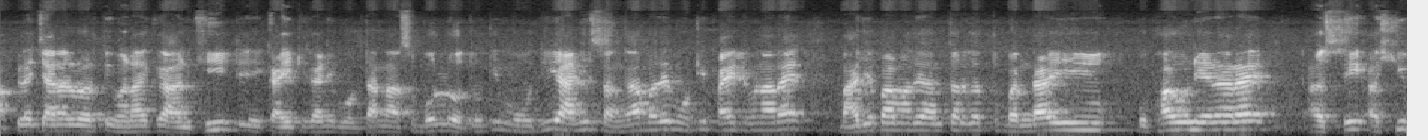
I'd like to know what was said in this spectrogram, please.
आपल्या चॅनलवरती म्हणा किंवा आणखी काही ठिकाणी बोलताना असं बोललो होतो की मोदी आणि संघामध्ये मोठी फाईट होणार आहे. भाजपामध्ये अंतर्गत बंडाळी उफाळून येणार आहे. अशी अशी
